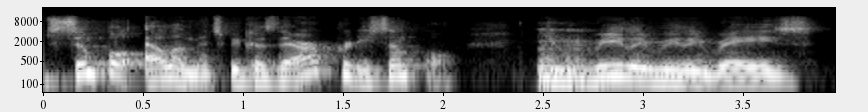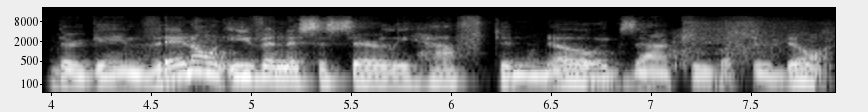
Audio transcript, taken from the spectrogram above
simple elements because they are pretty simple you mm-hmm. really really raise their game they don't even necessarily have to know exactly what they're doing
